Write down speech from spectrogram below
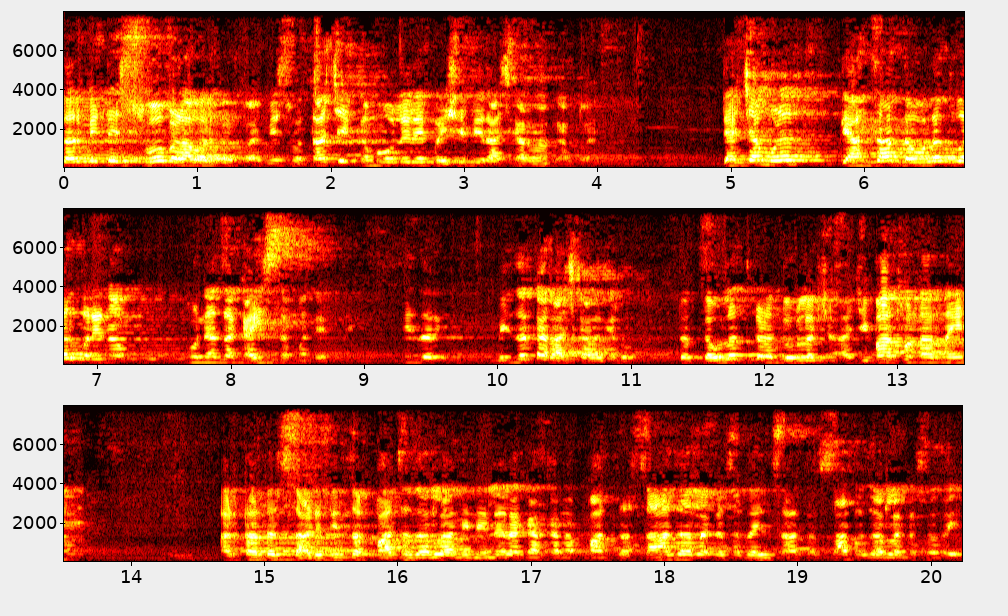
तर मी ते स्वबळावर करतोय. मी स्वतःचे कमवलेले पैसे मी राजकारणात करतोय त्याच्यामुळे त्याचा दौलतवर परिणाम होण्याचा काहीच संबंध येत नाही. मी जर मी जर का राजकारण गेलो तर दौलतकडे दुर्लक्ष अजिबात होणार नाही. अर्थातच साडेतीनचा पाच हजारला आम्ही नेलेला कारखाना पाचचा सहा हजारला कसा जाईल सहाचा सात हजारला कसा जाईल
